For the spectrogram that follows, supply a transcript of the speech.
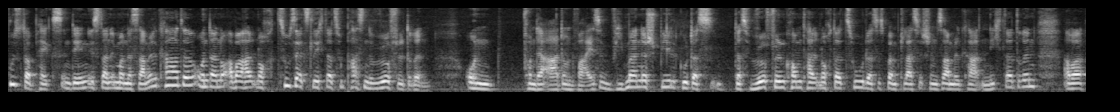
Booster Packs, in denen ist dann immer eine Sammelkarte und dann aber halt noch zusätzlich dazu passende Würfel drin. Und von der Art und Weise, wie man es spielt. Gut, das, das Würfeln kommt halt noch dazu, das ist beim klassischen Sammelkarten nicht da drin. Aber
